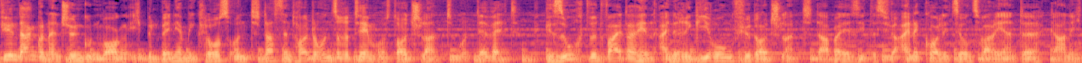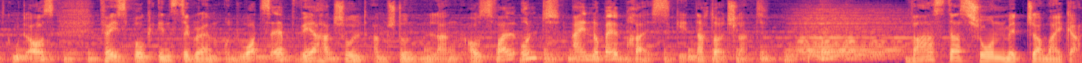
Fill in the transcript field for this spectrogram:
Vielen Dank und einen schönen guten Morgen. Ich bin Benjamin Kloß und das sind heute unsere Themen aus Deutschland und der Welt. Gesucht wird weiterhin eine Regierung für Deutschland. Dabei sieht es für eine Koalitionsvariante gar nicht gut aus. Facebook, Instagram und WhatsApp. Wer hat Schuld am stundenlangen Ausfall? Und ein Nobelpreis geht nach Deutschland. War's das schon mit Jamaika?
